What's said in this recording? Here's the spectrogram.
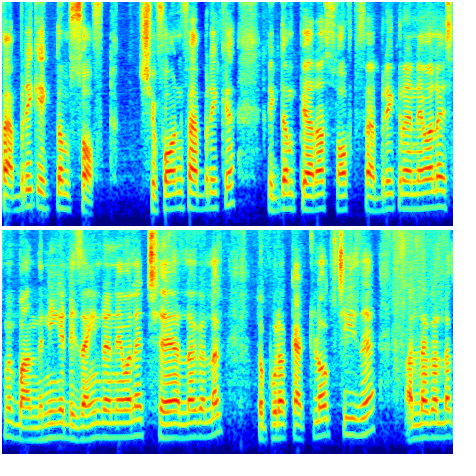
फैब्रिक एकदम सॉफ्ट शिफॉन फैब्रिक है, एकदम प्यारा सॉफ्ट फैब्रिक रहने वाला है। इसमें बांधनी के डिज़ाइन रहने वाले हैं छः अलग अलग तो पूरा कैटलॉग चीज़ है अलग अलग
